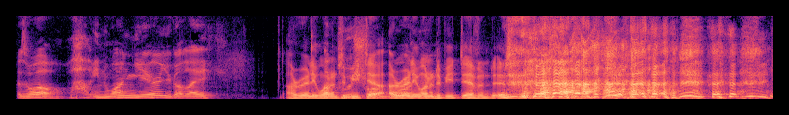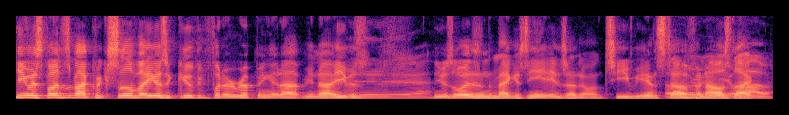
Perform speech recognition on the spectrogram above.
as well. Wow, in one year you got like I really wanted to to a beat. De- I really wanted to beat Devin, dude. he was sponsored by Quiksilver. He was a goofy footer, ripping it up. You know, he was. yeah. yeah. He was always in the magazines and on TV and stuff. Oh, and I was really? like, Wow.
